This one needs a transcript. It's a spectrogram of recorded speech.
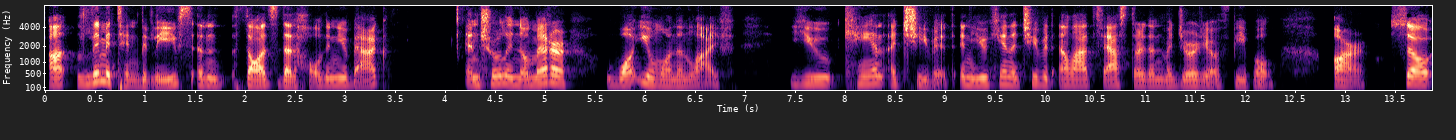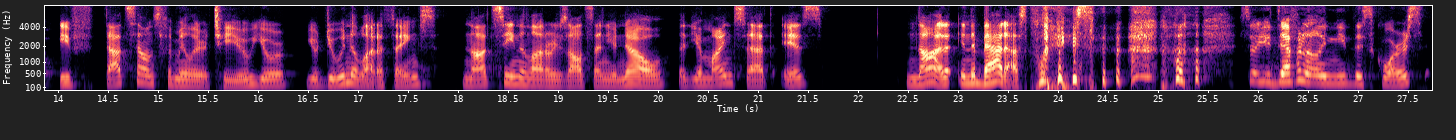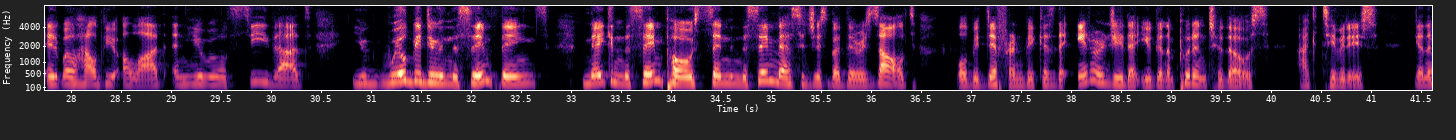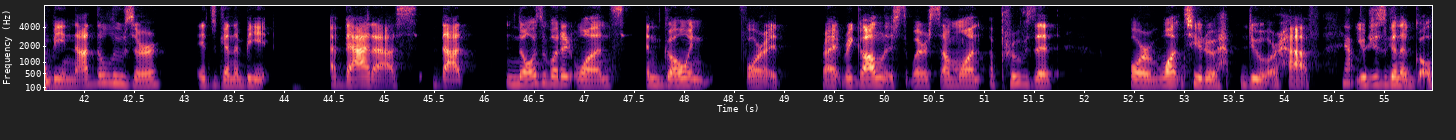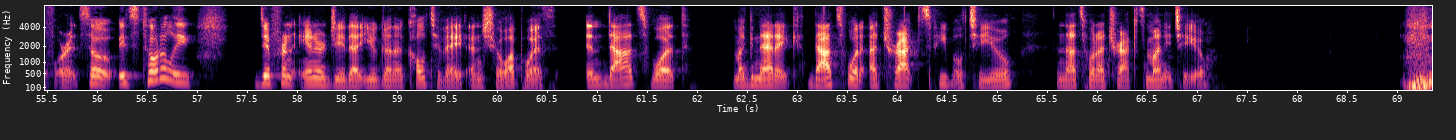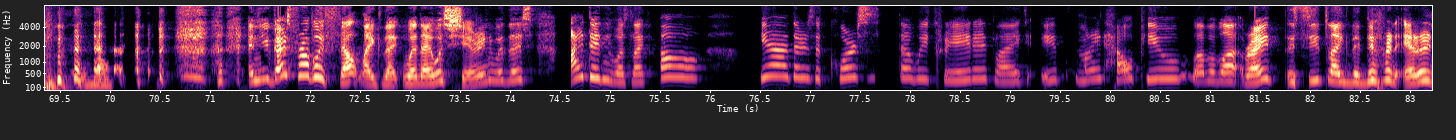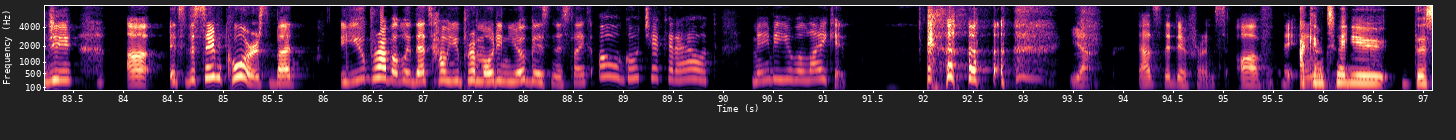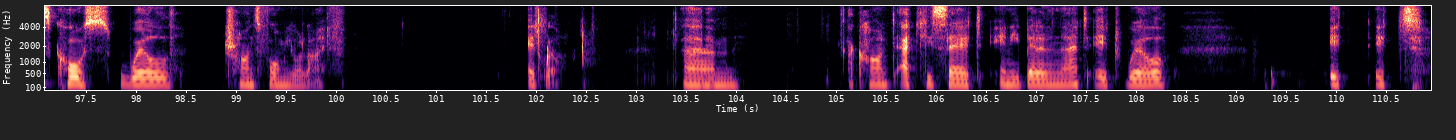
uh, limiting beliefs and thoughts that holding you back. And truly, no matter what you want in life, you can achieve it, and you can achieve it a lot faster than majority of people are. So, if that sounds familiar to you, you're you're doing a lot of things, not seeing a lot of results, and you know that your mindset is not in a badass place. so you definitely need this course. It will help you a lot and you will see that you will be doing the same things, making the same posts, sending the same messages, but the result will be different because the energy that you're to put into those activities. Gonna be not the loser. It's gonna be a badass that knows what it wants and going for it, right? Regardless where someone approves it or wants you to do or have. You're just gonna go for it. So it's totally different energy that you're gonna cultivate and show up with. And that's what magnetic, that's what attracts people to you, and that's what attracts money to you. and you guys probably felt like that when I was sharing with this. I didn't was like, oh, yeah, there's a course that we created. Like it might help you, blah blah blah. Right? It's it like the different energy. Uh, it's the same course, but you probably that's how you promote in your business. Like, oh, go check it out. Maybe you will like it. yeah, that's the difference of the. I can tell you, this course will transform your life. It will. Um, I can't actually say it any better than that. It will. It it.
